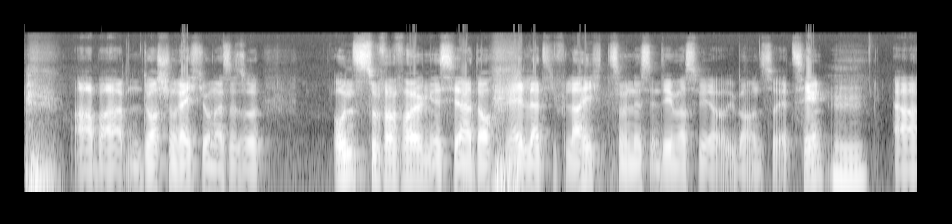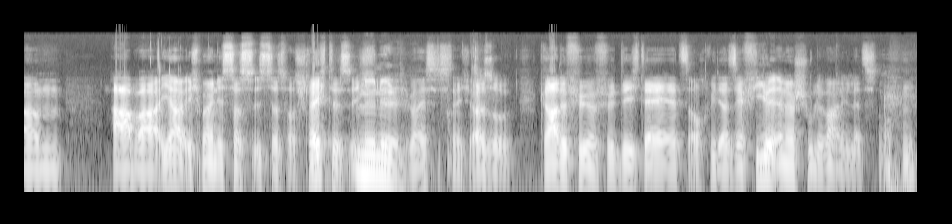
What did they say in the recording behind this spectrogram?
aber du hast schon recht, Jonas. Also uns zu verfolgen ist ja doch relativ leicht, zumindest in dem, was wir über uns so erzählen. Mhm. Ähm, aber ja, ich meine, ist das, ist das was Schlechtes? Ich, nö, nö. ich weiß es nicht. Also gerade für, für dich, der jetzt auch wieder sehr viel in der Schule war in den letzten Wochen,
